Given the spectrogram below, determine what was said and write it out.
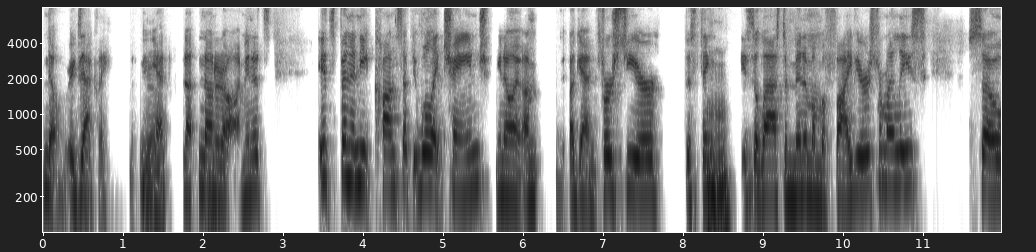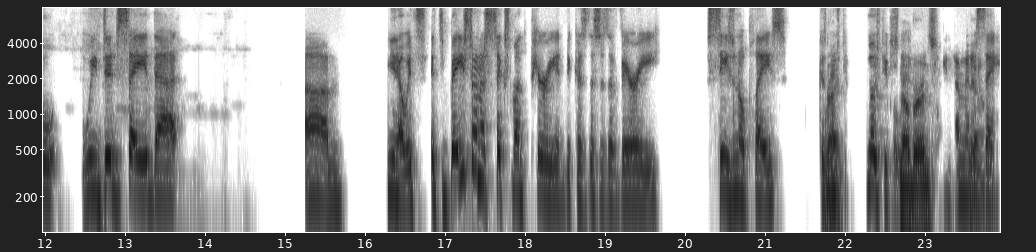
No, exactly. Yeah, yeah not not at all. I mean, it's it's been a neat concept. It will like change. You know, I'm again first year. This thing mm-hmm. needs to last a minimum of five years for my lease. So we did say that um, you know it's it's based on a six month period because this is a very seasonal place because right. most, most, people snowbirds. I'm going to yeah. say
